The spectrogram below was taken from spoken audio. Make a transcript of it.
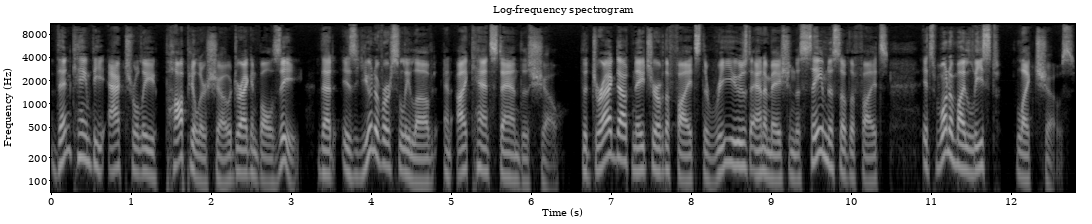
Then came the actually popular show, Dragon Ball Z, that is universally loved, and I can't stand this show. The dragged out nature of the fights, the reused animation, the sameness of the fights, it's one of my least liked shows.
